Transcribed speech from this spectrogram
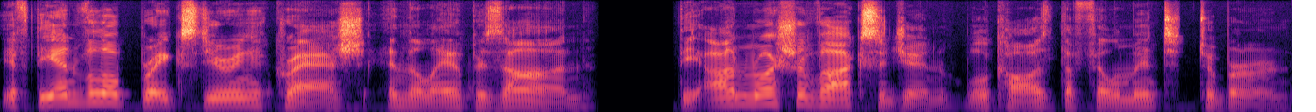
If the envelope breaks during a crash and the lamp is on, the onrush of oxygen will cause the filament to burn.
